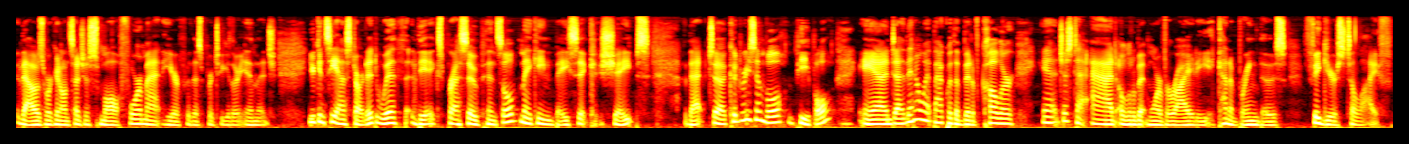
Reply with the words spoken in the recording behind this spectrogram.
that I was working on such a small format here for this particular image. You can see I started with the Espresso pencil, making basic shapes that uh, could resemble people. And uh, then I went back with a bit of color and just to add a little bit more variety and kind of bring those figures to life.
